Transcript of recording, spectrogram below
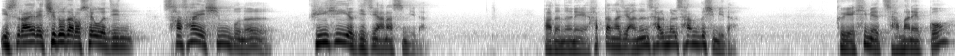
이스라엘의 지도자로 세워진 사사의 신분을 귀히 여기지 않았습니다. 받은 은혜에 합당하지 않은 삶을 산 것입니다. 그의 힘에 자만했고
